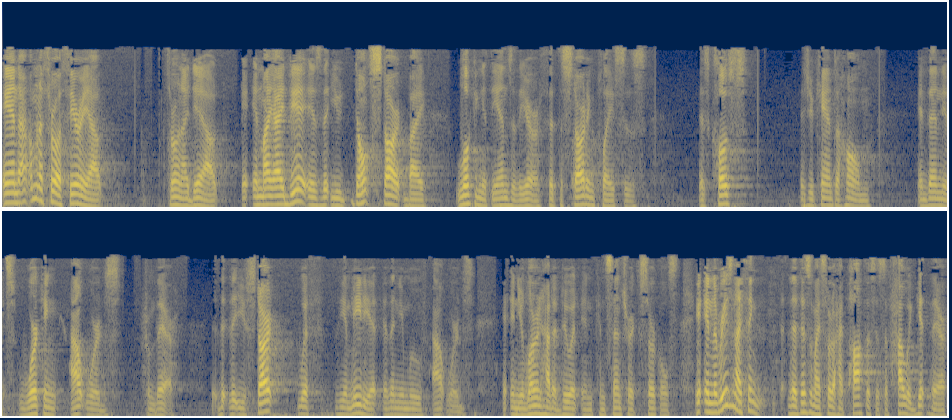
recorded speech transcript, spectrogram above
And I'm going to throw a theory out, throw an idea out. And my idea is that you don't start by looking at the ends of the earth, that the starting place is as close as you can to home, and then it's working outwards from there. That you start with the immediate and then you move outwards and you learn how to do it in concentric circles. And the reason I think that this is my sort of hypothesis of how we get there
